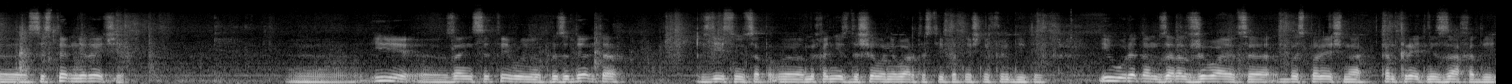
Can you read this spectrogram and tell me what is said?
е, системні речі. Е, І е, за ініціативою президента здійснюється механізм дешевлення вартості іпотечних кредитів. І урядом зараз вживаються безперечно конкретні заходи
